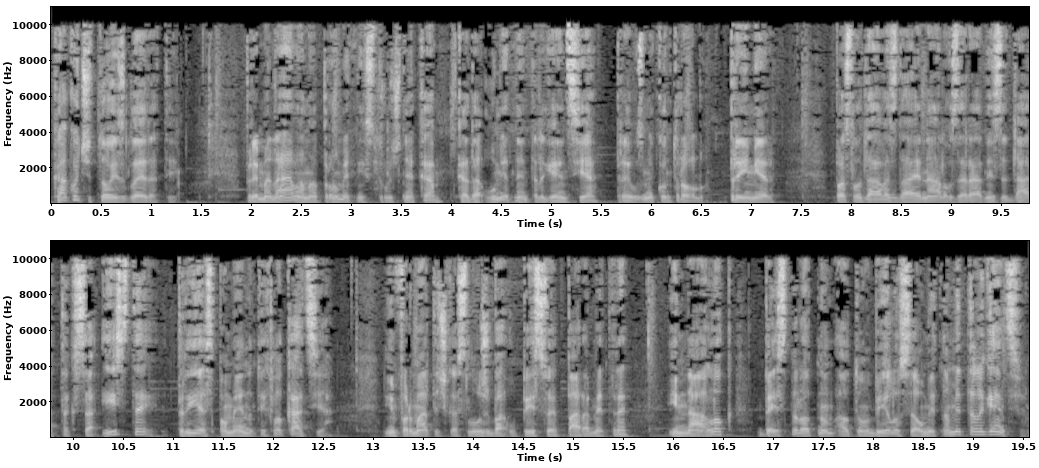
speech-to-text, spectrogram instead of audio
Kako će to izgledati? Prema najavama prometnih stručnjaka, kada umjetna inteligencija preuzme kontrolu. Primjer, poslodavac daje nalog za radni zadatak sa iste prije spomenutih lokacija. Informatička služba upisuje parametre i nalog bespilotnom automobilu sa umjetnom inteligencijom.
